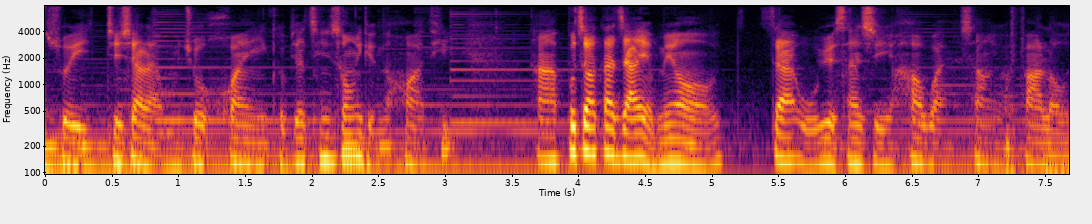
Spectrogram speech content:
所以接下来我们就换一个比较轻松一点的话题。啊，不知道大家有没有在五月三十一号晚上有发楼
